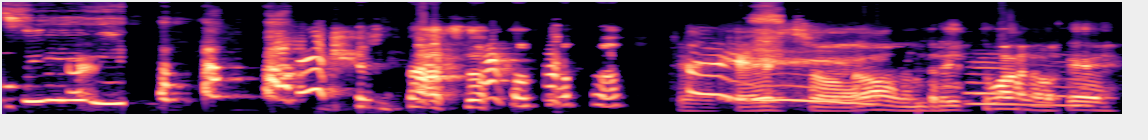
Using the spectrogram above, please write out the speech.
Así. ¿Qué pasó? ¿Qué es eso? no? ¿Un ritual o qué?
